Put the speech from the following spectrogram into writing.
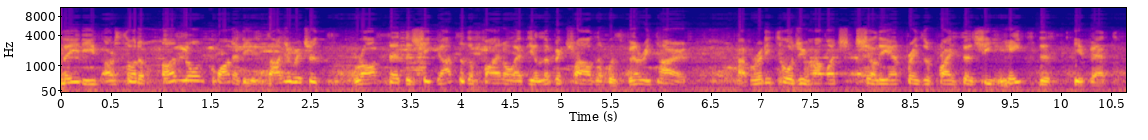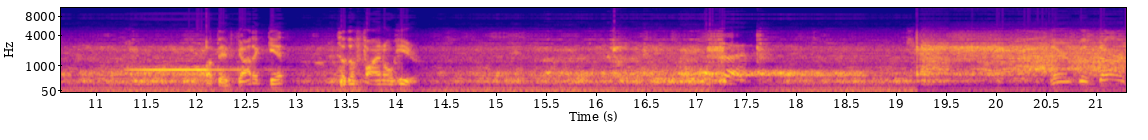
ladies are sort of unknown quantities. Sanya Richards Ross said that she got to the final at the Olympic trials and was very tired. I've already told you how much Shelly Ann Fraser Pryce says she hates this event. But they've got to get to the final here. There's the start.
